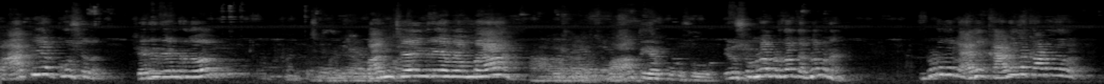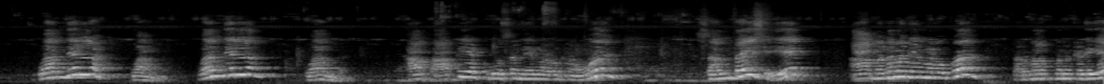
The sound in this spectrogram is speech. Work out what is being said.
ಪಾಪಿಯ ಕೂಸು ಶರೀರ ಏನ್ರದು? ಪಂಚೇಂದ್ರಿಯವೆಂಬ ಪಾಪಿಯ ಕೂಸು. ಇದು ಸುಮ್ಮನೆ ಬಿಡ್ತದೆ ನಮ್ಮನೆ ಬಿಡುದಿಲ್ಲ ಹಾಗೆ ಕಾಡದ ಕಾಡದ ಒಂದಿಲ್ಲ, ಒಂದು. ಒಂದಿಲ್ಲ, ಒಂದು. ಆ ಪಾಪಿಯ ಕೂಸನ್ನ ಏನು ಮಾಡ್ಬೇಕು ನಾವು? ಸಂತೈಸಿ ಆ ಮನವನ್ನ ಏನು ಮಾಡ್ಬೇಕು? ಪರಮಾತ್ಮನ ಕಡೆಗೆ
